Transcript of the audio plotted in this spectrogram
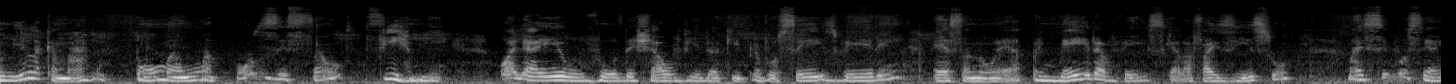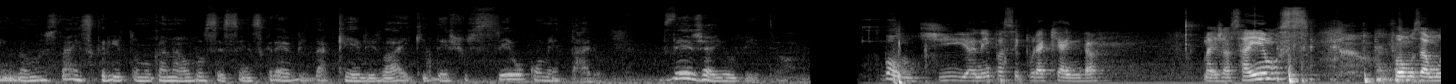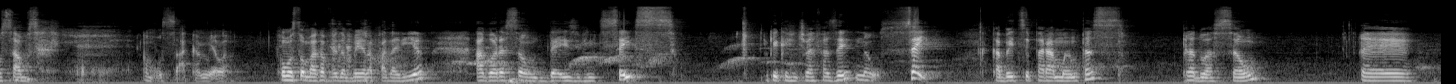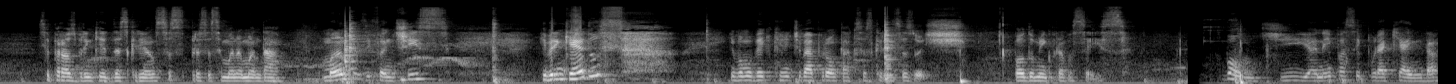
Camila Camargo toma uma posição firme. Olha, eu vou deixar o vídeo aqui para vocês verem. Essa não é a primeira vez que ela faz isso. Mas se você ainda não está inscrito no canal, você se inscreve, dá aquele like, deixa o seu comentário. Veja aí o vídeo. Bom dia, nem passei por aqui ainda, mas já saímos. Vamos almoçar, almoçar, almoçar Camila. Vamos tomar café da manhã na padaria. Agora são 10h26. O que, que a gente vai fazer? Não sei. Acabei de separar mantas para doação. É, separar os brinquedos das crianças para essa semana mandar mantas infantis e brinquedos. E vamos ver o que a gente vai aprontar com essas crianças hoje. Bom domingo para vocês. Bom dia, nem passei por aqui ainda,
